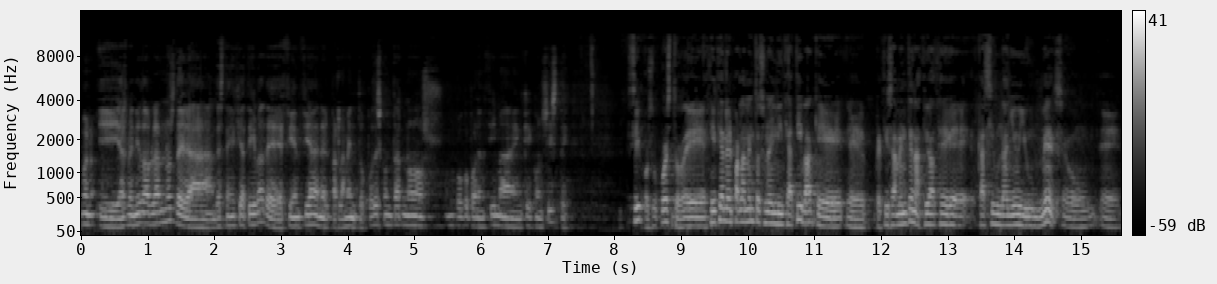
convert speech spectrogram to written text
Bueno, y has venido a hablarnos de, la- de esta iniciativa de ciencia en el Parlamento. ¿Puedes contarnos un poco por encima en qué consiste? Sí, por supuesto. Eh, Ciencia en el Parlamento es una iniciativa que eh, precisamente nació hace casi un año y un mes. o, eh,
